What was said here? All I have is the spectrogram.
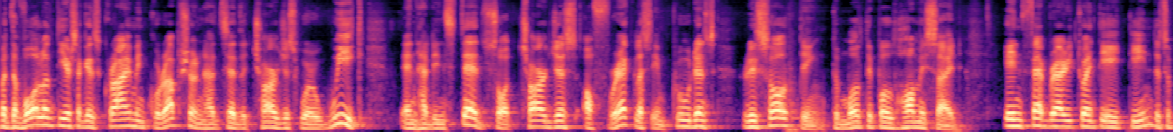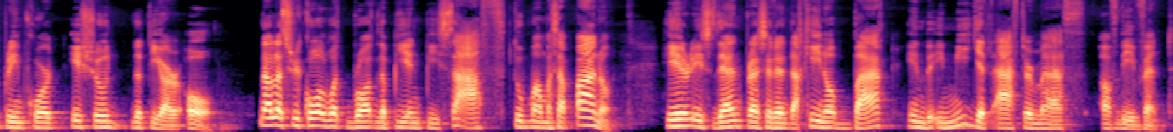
but the Volunteers Against Crime and Corruption had said the charges were weak and had instead sought charges of reckless imprudence resulting to multiple homicide. In February 2018, the Supreme Court issued the TRO. Now let's recall what brought the PNP SAF to Mama Mamasapano. Here is then President Aquino back in the immediate aftermath of the event.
